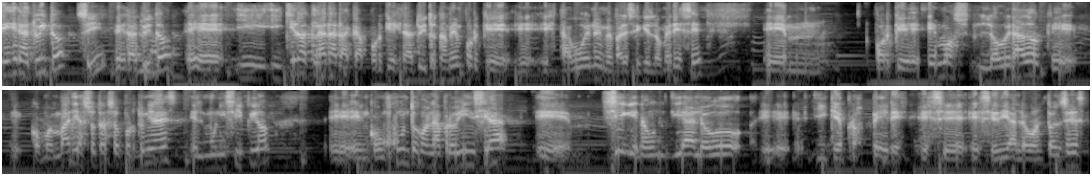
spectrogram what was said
Es gratuito, sí, es gratuito. Eh, y, quiero aclarar acá por qué es gratuito también, porque eh, está bueno y me parece que lo merece. Em, porque hemos logrado que, eh, como en varias otras oportunidades, el municipio, en conjunto con la provincia, lleguen a un diálogo y que prospere ese, ese diálogo. Entonces,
